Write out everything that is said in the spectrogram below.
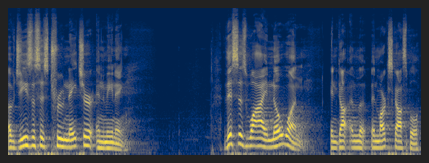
of Jesus' true nature and meaning. This is why no one in, God, in, the, in Mark's gospel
